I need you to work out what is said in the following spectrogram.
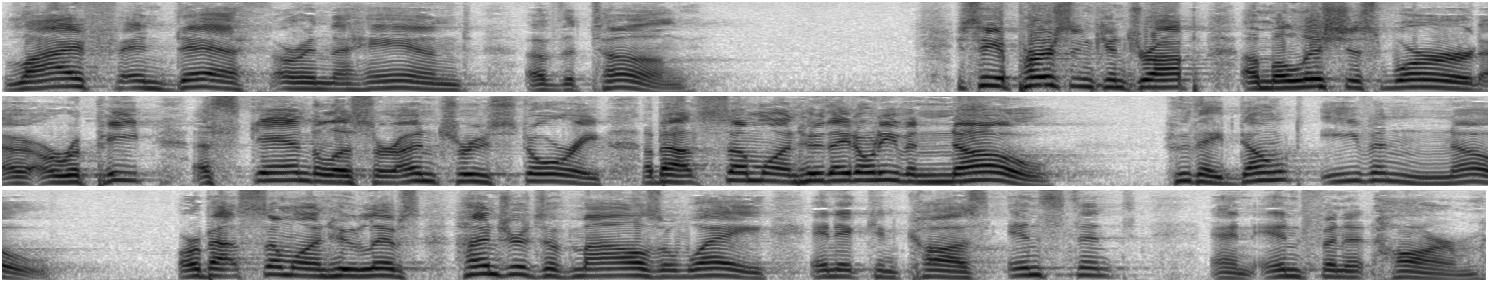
life and death are in the hand of the tongue. You see, a person can drop a malicious word or, or, repeat a scandalous or untrue story about someone who they don't even know, who they don't even know, or about someone who lives hundreds of miles away, and it can cause instant and infinite harm.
